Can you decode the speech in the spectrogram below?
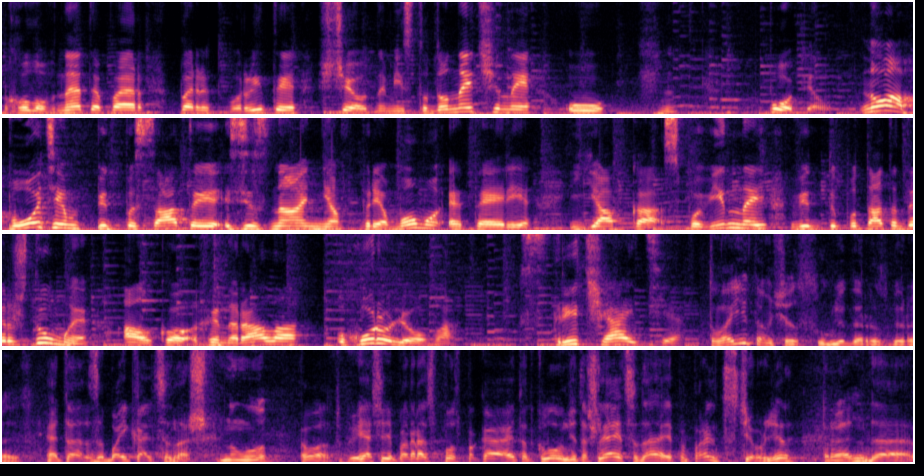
Головне тепер перетворити ще одне місто Донеччини у хм, попіл. Ну а потім підписати зізнання в прямому етері. Явка з повінnej від депутата Держдуми алко-генерала Гурульова. Встрічайте! Твои там сейчас угледар разбирают? Это забайкальцы наши. Ну вот. Вот. Я сегодня понравился пост, пока этот клоун где-то шляется, да? Я правильно цитирую, нет? Правильно. Да.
